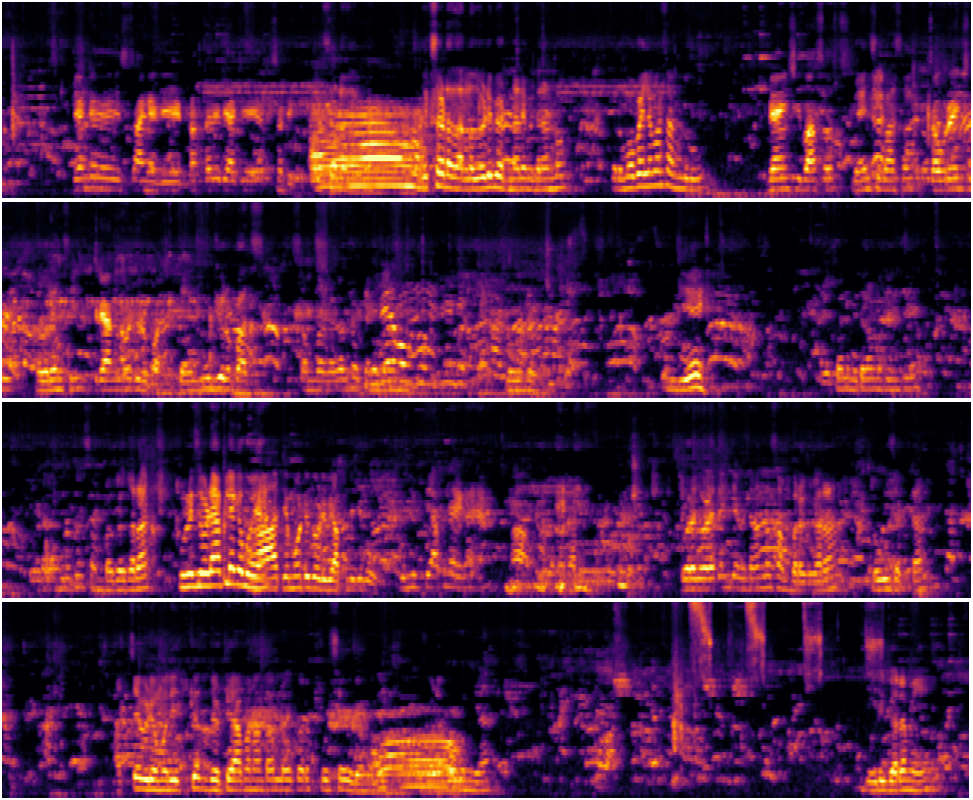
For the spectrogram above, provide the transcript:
त्यांचे सांगायचे एकाहत्तर द्यायचे साठी एकसष्ट हजार एकसष्ट हजारला जोडी भेटणार आहे मित्रांनो. तर मोबाईल नंबर सांगतो भाऊ. ब्याऐंशी बासष्ट ब्याऐंशी बासष्ट चौऱ्याऐंशी चौऱ्याऐंशी त्र्याण्णव झिरो पाच. त्र्याण्णव झिरो पाच. संपर्क मित्रांनो बघू शकता ये? हे पण मित्रांनो त्यांचे जोड्या संपर्क करा. पुढे जोड्या आपल्या का भैया? हा ते मोठी जोडी आपली जी भाऊ. पुढे ते आपल्या आहे का? हा थोड्या जोड्या त्यांच्या मित्रांनो संपर्क करा. बघू शकता. आजच्या व्हिडिओमध्ये इतकंच भेटूया आपण आता. लवकर पुढच्या व्हिडिओमध्ये जोड्या बघून घ्या. थोडी गरम आहे.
